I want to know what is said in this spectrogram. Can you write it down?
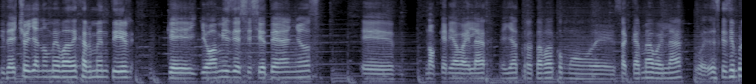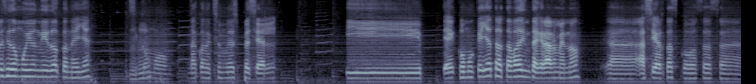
Y de hecho ella no me va a dejar mentir que yo a mis 17 años eh, no quería bailar. Ella trataba como de sacarme a bailar. Es que siempre he sido muy unido con ella. Así como una conexión muy especial. Y eh, como que ella trataba de integrarme, ¿no? A, a ciertas cosas, a,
